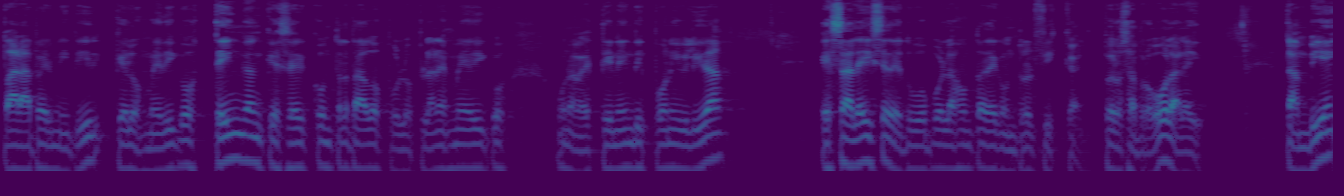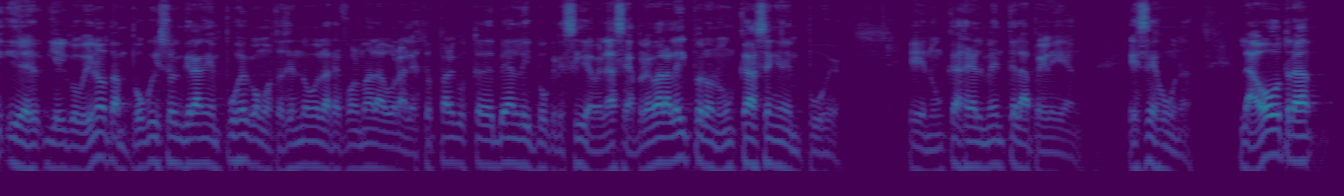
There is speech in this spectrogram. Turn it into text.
para permitir que los médicos tengan que ser contratados por los planes médicos una vez tienen disponibilidad. Esa ley se detuvo por la Junta de Control Fiscal, pero se aprobó la ley también, y el, gobierno tampoco hizo el gran empuje como está haciendo con la reforma laboral. Esto es para que ustedes vean la hipocresía, ¿verdad? Se aprueba la ley, pero nunca hacen el empuje, eh, nunca realmente la pelean. Esa es una. La otra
